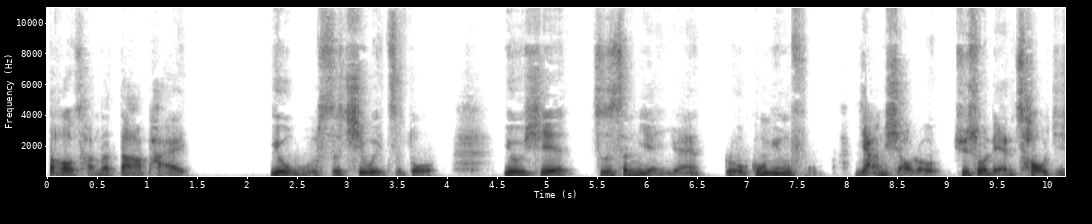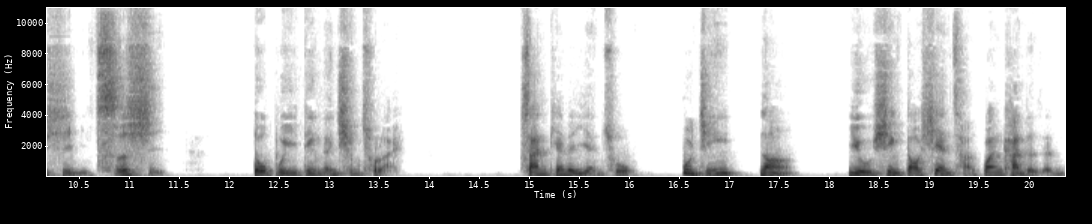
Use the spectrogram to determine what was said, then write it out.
到场的大牌有五十七位之多，有些资深演员如龚云甫、杨小楼，据说连超级戏迷慈禧。都不一定能请出来。三天的演出，不仅让有幸到现场观看的人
